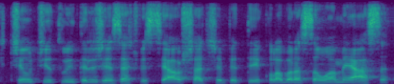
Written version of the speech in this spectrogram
que tinha o título Inteligência Artificial, Chat GPT, Colaboração ou Ameaça,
